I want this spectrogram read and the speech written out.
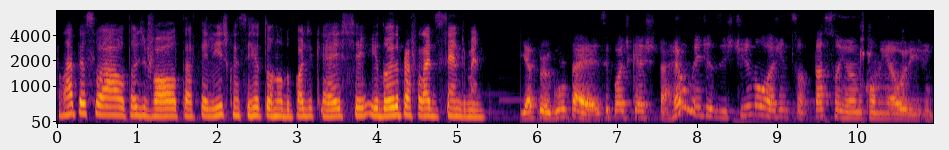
Olá, pessoal, estou de volta, feliz com esse retorno do podcast e doida para falar de Sandman. E a pergunta é: esse podcast está realmente existindo ou a gente só está sonhando como em a origem?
